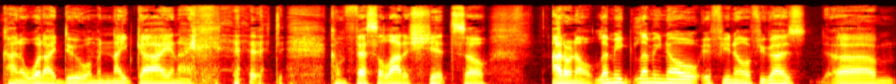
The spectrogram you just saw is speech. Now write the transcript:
kind of what I do. I'm a night guy and I confess a lot of shit. So I don't know. Let me let me know if you know if you guys um,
